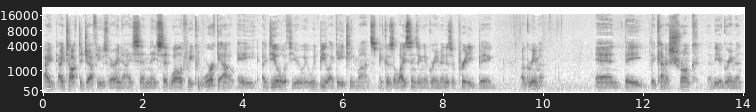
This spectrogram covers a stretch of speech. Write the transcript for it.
I, I talked to Jeff. He was very nice, and they said, well, if we could work out a, a deal with you, it would be like 18 months because a licensing agreement is a pretty big agreement and they they kind of shrunk the agreement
